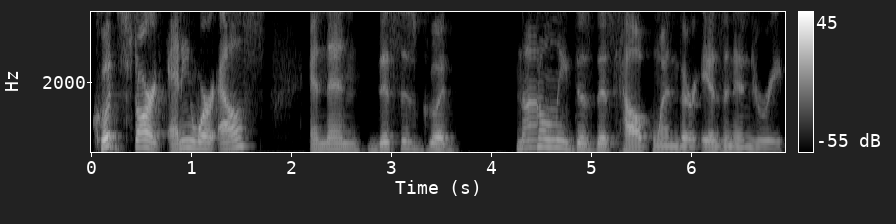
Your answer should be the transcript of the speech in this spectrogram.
could start anywhere else. And then this is good. Not only does this help when there is an injury,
